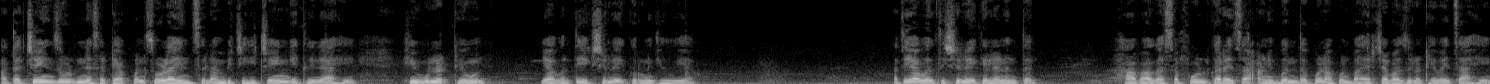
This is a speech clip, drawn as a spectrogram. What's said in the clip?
आता चेन जोडण्यासाठी आपण सोळा इंच लांबीची ही चेन घेतलेली आहे. ही उलट ठेवून यावरती एक शिलाई करून घेऊया. आता यावरती शिलाई केल्यानंतर हा भाग असा फोल्ड करायचा आणि बंद पण आपण बाहेरच्या बाजूला ठेवायचा आहे.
